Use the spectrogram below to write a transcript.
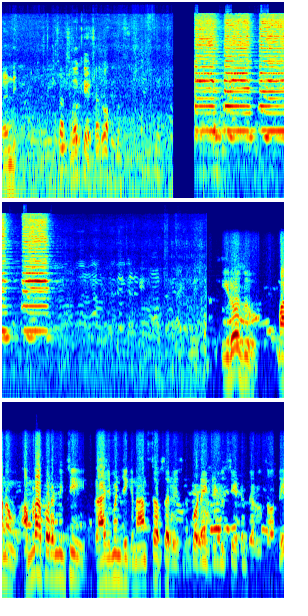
రండి. ఓకే. ఈరోజు మనం అమలాపురం నుంచి రాజమండ్రికి నాన్ స్టాప్ సర్వీస్ కూడా ఇంట్రడ్యూస్ చేయడం జరుగుతుంది.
